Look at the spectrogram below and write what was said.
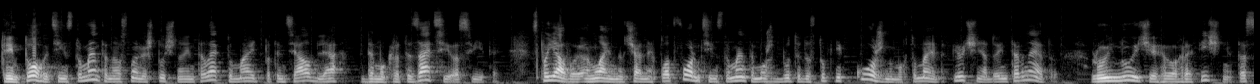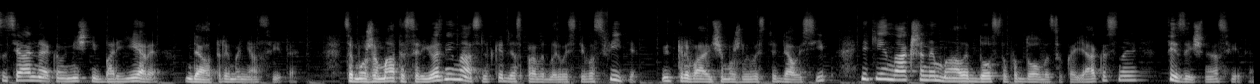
Крім того, ці інструменти на основі штучного інтелекту мають потенціал для демократизації освіти. З появою онлайн-навчальних платформ ці інструменти можуть бути доступні кожному, хто має підключення до інтернету, руйнуючи географічні та соціально-економічні бар'єри для отримання освіти. Це може мати серйозні наслідки для справедливості в освіті, відкриваючи можливості для осіб, які інакше не мали б доступу до високоякісної фізичної освіти.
